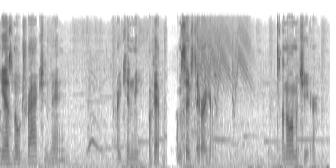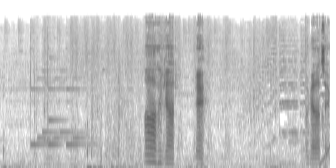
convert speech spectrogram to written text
He has no traction, man. Are you kidding me? Okay, I'm gonna save stay right here. I know I'm a cheater. Oh, thank god. Eh. Okay, that's it.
